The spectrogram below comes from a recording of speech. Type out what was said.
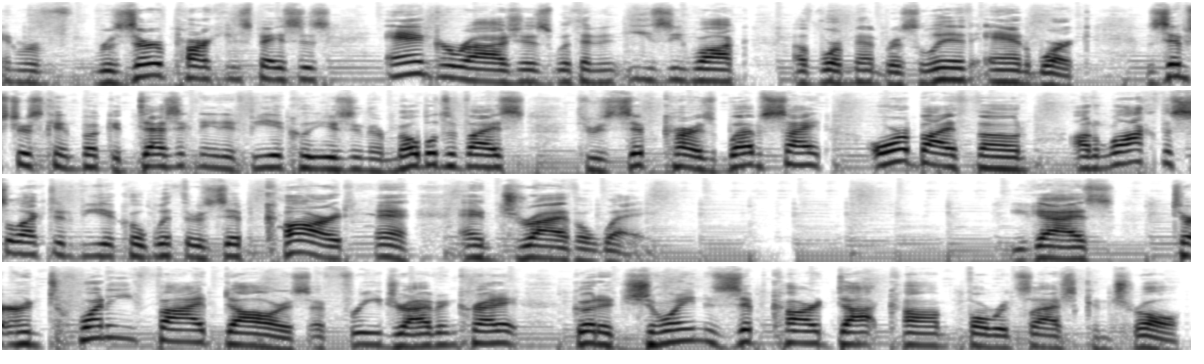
in re- reserved parking spaces and garages within an easy walk of where members live and work. Zipsters can book a designated vehicle using their mobile device through Zipcar's website or by phone, unlock the selected vehicle with their Zip card, and drive away. You guys, to earn $25 of free driving credit, go to joinzipcar.com forward slash control.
